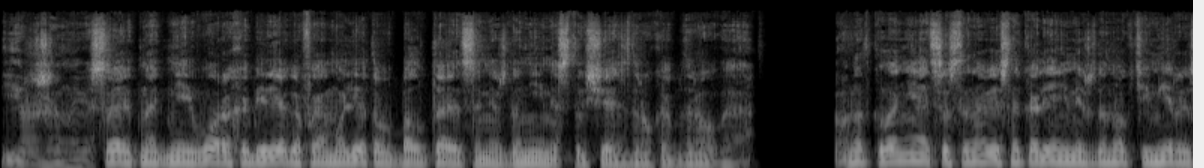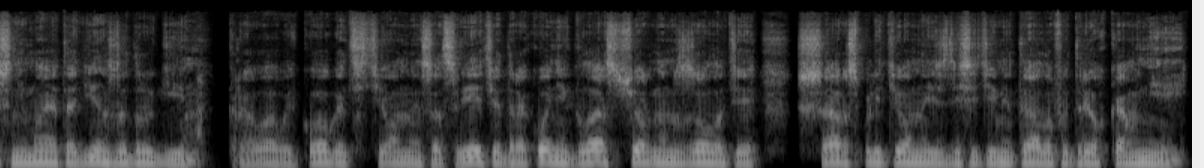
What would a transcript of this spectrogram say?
Иржа нависает над ней ворох оберегов и амулетов, болтается между ними, стучась друг об друга. Он отклоняется, становясь на колени между ног Тимира и снимает один за другим. Кровавый коготь, темное соцветие, драконий глаз в черном золоте, шар, сплетенный из десяти металлов и трех камней.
